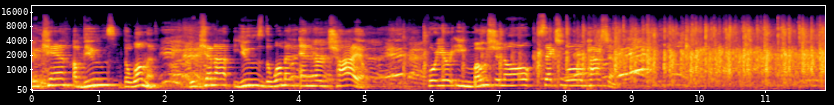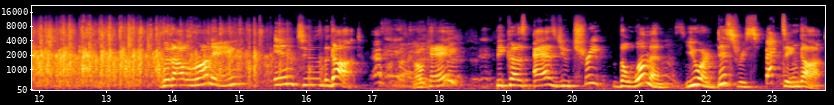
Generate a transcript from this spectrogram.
You can't abuse the woman. You cannot use the woman and her child for your emotional, sexual passion. Without running into the God. Okay? Because as you treat the woman, you are disrespecting God.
